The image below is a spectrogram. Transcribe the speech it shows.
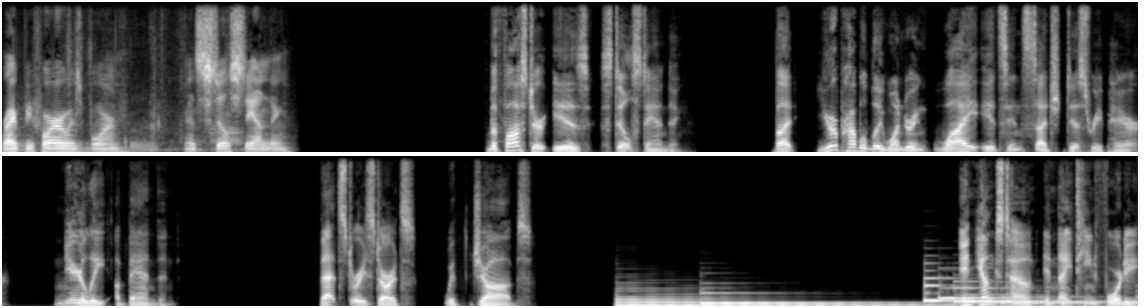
Right before I was born. It's still standing. The Foster is still standing. But you're probably wondering why it's in such disrepair, nearly abandoned. That story starts with jobs. In Youngstown in 1940,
